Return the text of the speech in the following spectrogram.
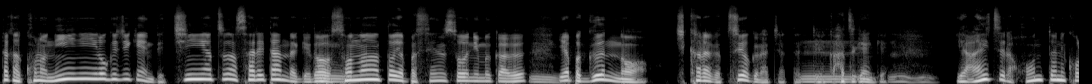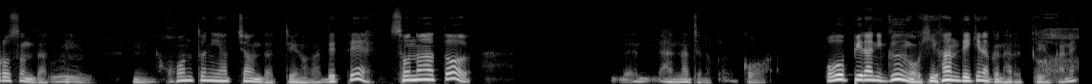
だからこの226事件で鎮圧はされたんだけど、うん。その後やっぱ戦争に向かう、うん。やっぱ軍の力が強くなっちゃったっていうか、発言権。うんうん。いや、あいつら本当に殺すんだっていう、うん。うん。本当にやっちゃうんだっていうのが出て、その後、ななんていうのか、こう、大っぴらに軍を批判できなくなるっていうかね。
